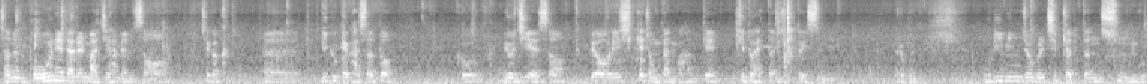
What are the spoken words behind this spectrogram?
저는 보훈의 달을 맞이하면서 제가 그, 에, 미국에 가서도 그 묘지에서 특별히 식계종단과 함께 기도했던 적도 있습니다. 여러분, 우리 민족을 지켰던 순국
